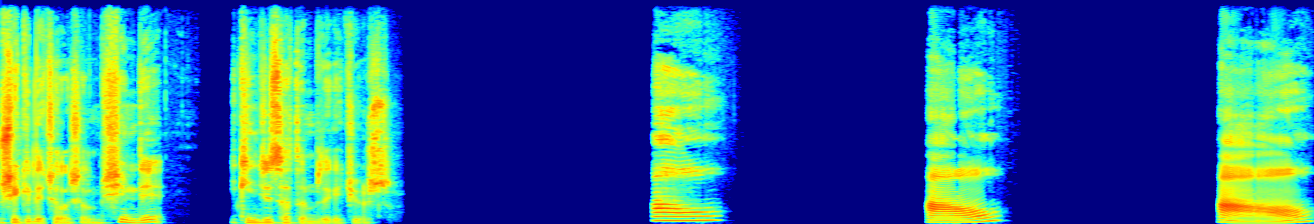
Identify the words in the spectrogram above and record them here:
bu şekilde çalışalım. Şimdi ikinci satırımıza geçiyoruz. 好，好， 好，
